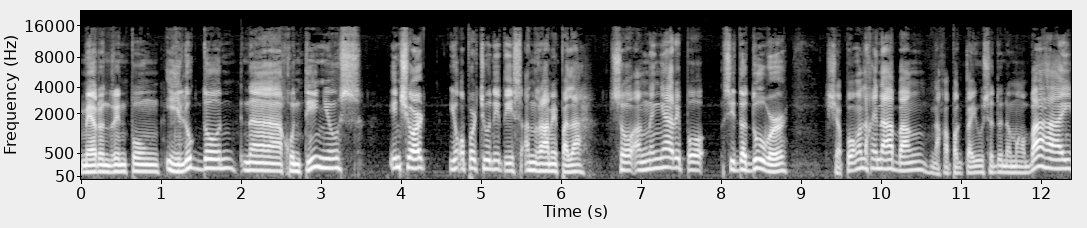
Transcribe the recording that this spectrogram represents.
Meron rin pong ilog doon na continuous. In short, yung opportunities, ang rami pala. So ang nangyari po, si the doer, siya po ang nakinabang, nakapagtayo siya doon ng mga bahay,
